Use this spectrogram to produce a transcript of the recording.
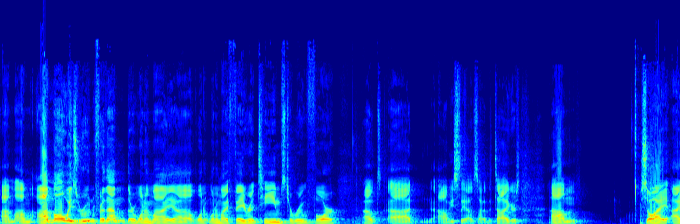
um, I'm I'm always rooting for them. They're one of my uh, one one of my favorite teams to root for. Out uh, obviously outside of the Tigers. Um, so I, I,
